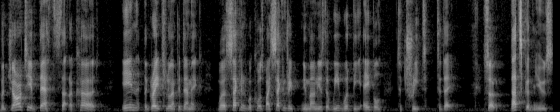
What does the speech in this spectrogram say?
majority of deaths that occurred in the Great Flu epidemic were, second, were caused by secondary pneumonias that we would be able to treat today. So that's good news.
